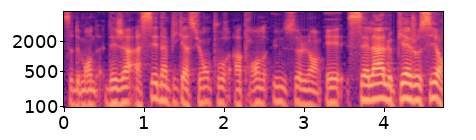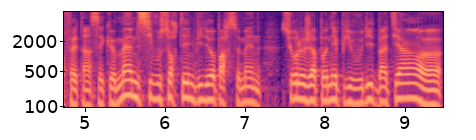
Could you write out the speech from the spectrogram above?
Ça demande déjà assez d'implication pour apprendre une seule langue. Et c'est là le piège aussi, en fait, hein. c'est que même si vous sortez une vidéo par semaine sur le japonais, puis vous dites, bah tiens, euh,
